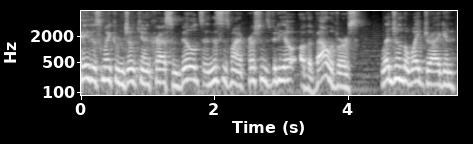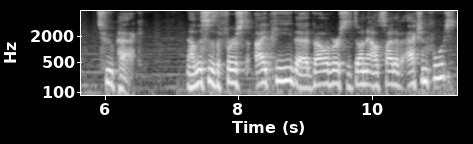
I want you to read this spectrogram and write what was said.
Hey, this is Mike from Junkion Crafts and Builds, and this is my impressions video of the Valaverse Legend of the White Dragon 2-pack. Now, this is the first IP that Valaverse has done outside of Action Force,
